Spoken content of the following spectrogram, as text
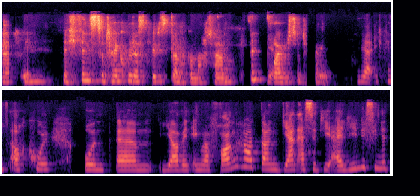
Katrin. Ich finde es total cool, dass wir das einfach gemacht haben. Ich ja. freue mich total. Ja, ich finde es auch cool. Und ähm, ja, wenn irgendwer Fragen hat, dann gern. Also die Eileen, die findet,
